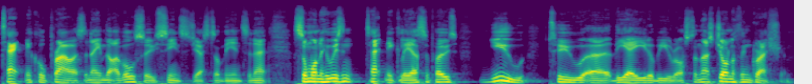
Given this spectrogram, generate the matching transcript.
technical prowess, a name that I've also seen suggested on the internet, someone who isn't technically, I suppose, new to uh, the AEW roster, and that's Jonathan Gresham.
